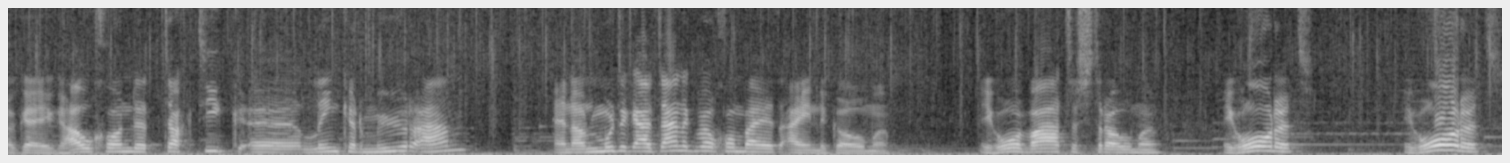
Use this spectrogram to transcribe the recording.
Oké, ik hou gewoon de tactiek uh, linkermuur aan. En dan moet ik uiteindelijk wel gewoon bij het einde komen. Ik hoor water stromen. Ik hoor het. Ik hoor het.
